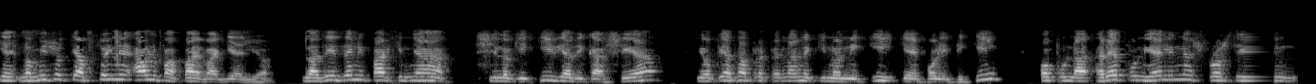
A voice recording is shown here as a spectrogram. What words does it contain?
Και νομίζω ότι αυτό είναι άλλο παπά Ευαγγέλιο. Δηλαδή δεν υπάρχει μια συλλογική διαδικασία η οποία θα έπρεπε να είναι κοινωνική και πολιτική όπου να ρέπουν οι Έλληνες προς την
